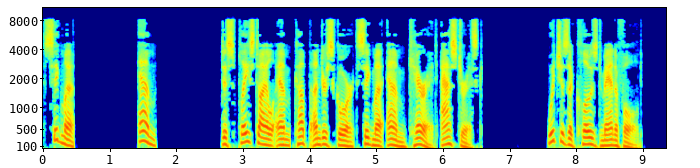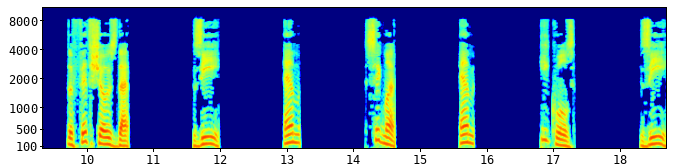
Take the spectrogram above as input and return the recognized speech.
sigma M display style M cup underscore sigma M caret asterisk which is a closed manifold. The fifth shows that Z M sigma M equals Z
